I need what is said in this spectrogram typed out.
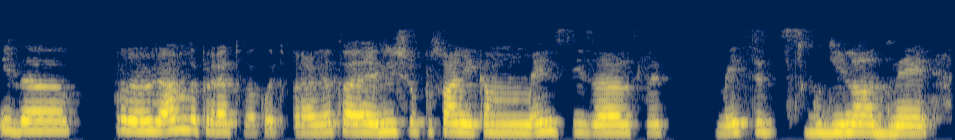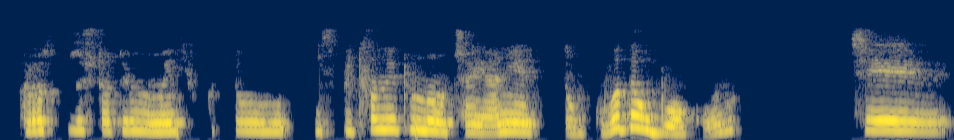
и да продължавам да правя това, което правя. Това е лично послание към мен си за след месец, година, две. Просто защото има моменти, в които изпитването на отчаяние е толкова дълбоко, че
